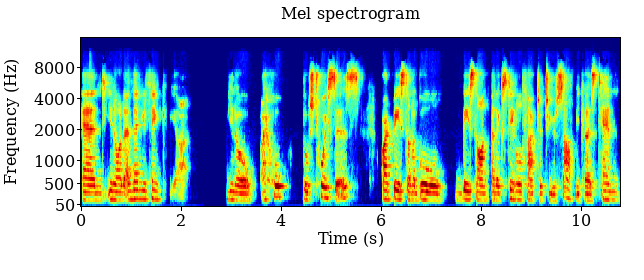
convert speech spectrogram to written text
and you know, and, and then you think, uh, you know, I hope those choices aren't based on a goal based on an external factor to yourself because 10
